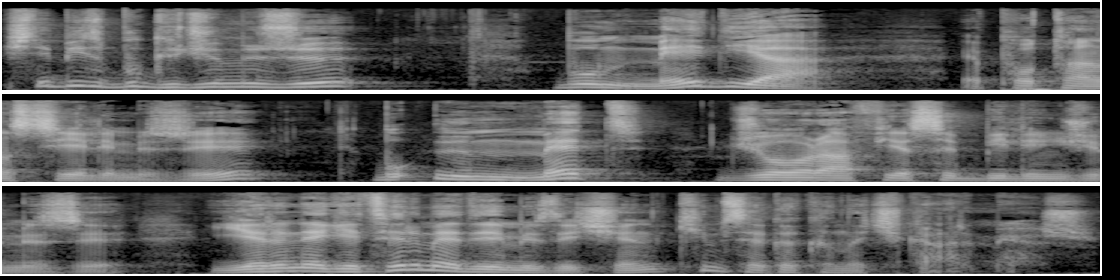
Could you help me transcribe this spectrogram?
İşte biz bu gücümüzü bu medya e, potansiyelimizi, bu ümmet coğrafyası bilincimizi yerine getirmediğimiz için kimse gıkını çıkarmıyor.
